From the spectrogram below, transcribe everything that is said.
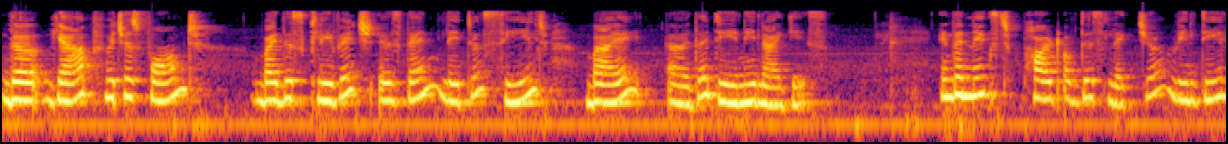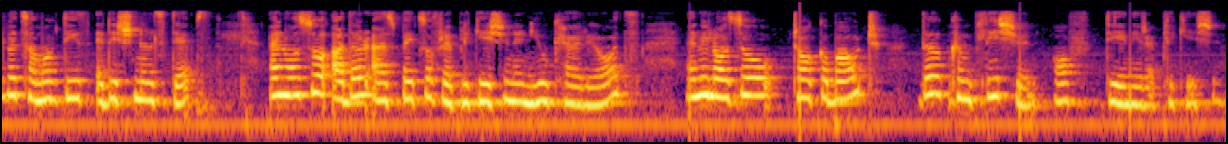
The gap which is formed by this cleavage is then later sealed by uh, the DNA ligase. In the next part of this lecture, we'll deal with some of these additional steps and also other aspects of replication in eukaryotes and we'll also talk about the completion of DNA replication.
